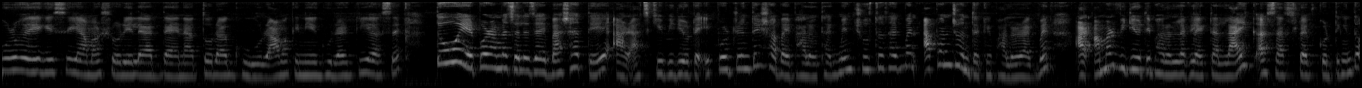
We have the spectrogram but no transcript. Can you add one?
বুড়ো হয়ে গেছি, আমার শরীরে আর দেয় না, তোরা ঘুর, আমাকে নিয়ে ঘুরার কি আছে? তো এরপর আমরা চলে যাই বাসাতে, আর আজকে ভিডিওটা এ পর্যন্তই। সবাই ভালো থাকবেন, সুস্থ থাকবেন, আপনজনদেরকে ভালো রাখবেন, আর আমার ভিডিওটি ভালো লাগলে একটা লাইক আর সাবস্ক্রাইব করতে কিন্তু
